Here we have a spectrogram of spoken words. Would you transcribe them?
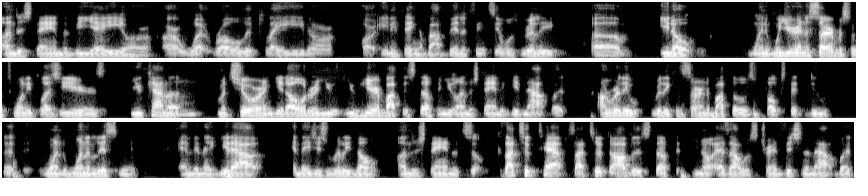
understand the VA or or what role it played or or anything about benefits. It was really, um, you know, when when you're in the service for 20 plus years, you kind of Mhm. mature and get older, and you you hear about this stuff and you understand it getting out. But I'm really really concerned about those folks that do that one one enlistment and then they get out and they just really don't understand it. So because I took taps, I took all this stuff that you know as I was transitioning out, but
